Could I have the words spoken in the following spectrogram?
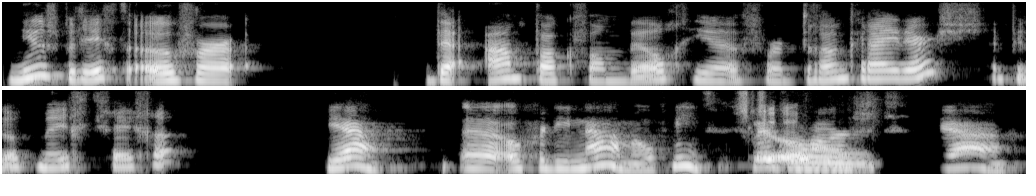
nieuwsbericht over de aanpak van België voor drankrijders. Heb je dat meegekregen? Ja, eh, over die namen of niet? Sleutelhangers. Ja.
